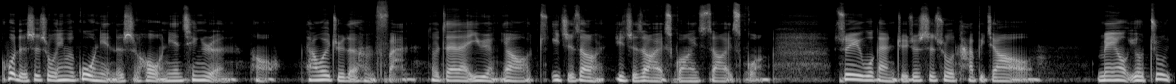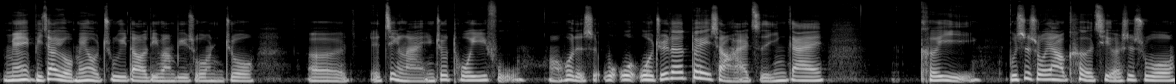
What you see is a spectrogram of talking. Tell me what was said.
或者是说因为过年的时候年轻人哦。他会觉得很烦，就在在医院要一直照一直照 X 光，一直照 X 光，所以我感觉就是说他比较没有有注没比较有没有注意到的地方，比如说你就呃进来你就脱衣服啊，或者是我我我觉得对小孩子应该可以，不是说要客气，而是说。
